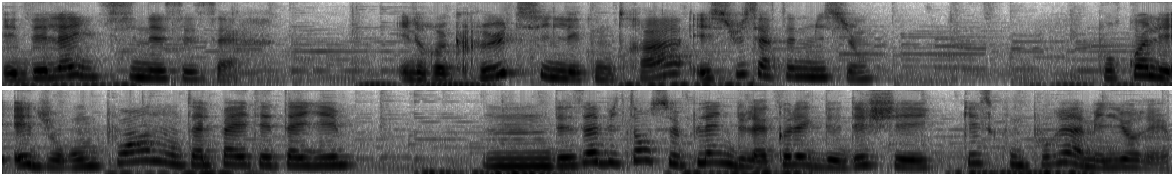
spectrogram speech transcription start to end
et délègue si nécessaire. Il recrute, signe les contrats et suit certaines missions. Pourquoi les haies du rond-point n'ont-elles pas été taillées? Hmm, Des habitants se plaignent de la collecte de déchets, qu'est-ce qu'on pourrait améliorer?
